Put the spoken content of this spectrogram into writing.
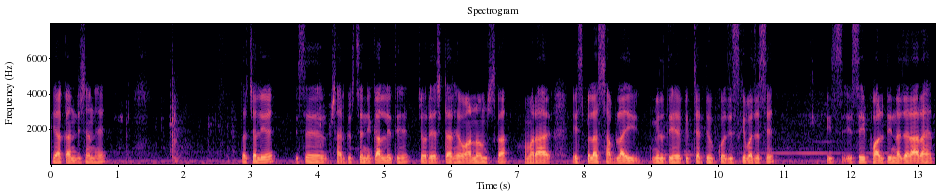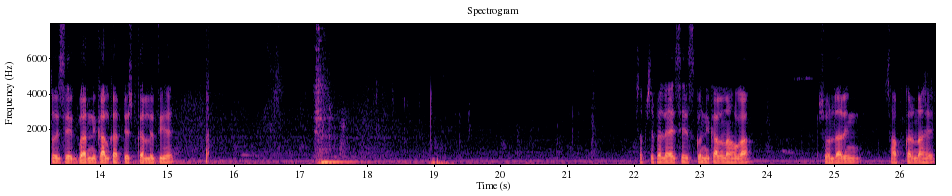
क्या कंडीशन है। तो चलिए, इसे सर्किट से निकाल लेते हैं, जो रेस्टर है वन ओम्स का, हमारा इस प्लस सप्लाई मिलती है पिक्चर ट्यूब को, जिसकी वजह से। इस, इसे फॉल्टी नज़र आ रहा है तो इसे एक बार निकाल कर टेस्ट कर लेती है। सबसे पहले ऐसे इसको निकालना होगा। शोल्डरिंग साफ़ करना है।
